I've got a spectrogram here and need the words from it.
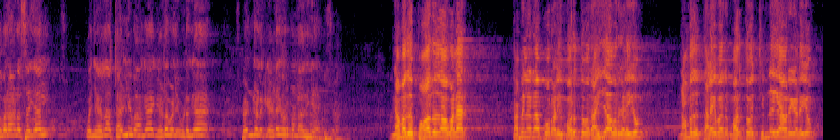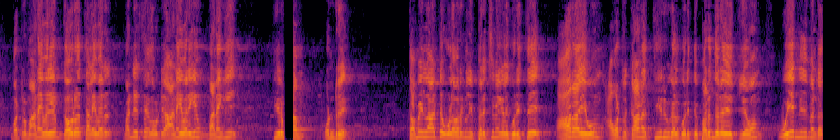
தவறான செயல். கொஞ்சம் எல்லாம் தள்ளி வாங்க இடைவெளி விடுங்க. பெண்களுக்கு இடையூறு பண்ணாதீங்க. நமது பாதுகாவலர் தமிழன போராளி மருத்துவர் ஐயா அவர்களையும் நமது தலைவர் மருத்துவர் சின்னையா அவர்களையும் மற்றும் அனைவரையும் கௌரவ தலைவர் பன்னீர்செல்வம் உள்ளிட்ட அனைவரையும் வணங்கி தீர்மானம் ஒன்று. தமிழ்நாட்டு உழவர்களின் பிரச்சனைகள் குறித்து ஆராயவும் அவற்றுக்கான தீர்வுகள் குறித்து பரிந்துரைக்கவும் உயர்நீதிமன்ற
